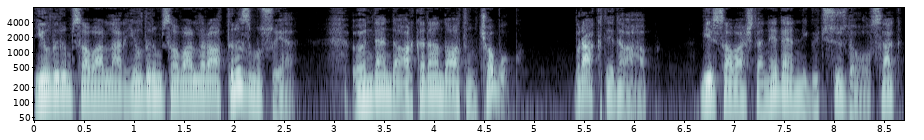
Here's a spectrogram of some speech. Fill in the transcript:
Yıldırım savarlar, yıldırım savarları attınız mı suya? Önden de arkadan da atın çabuk. Bırak dedi Ahab. Bir savaşta nedenli güçsüz de olsak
